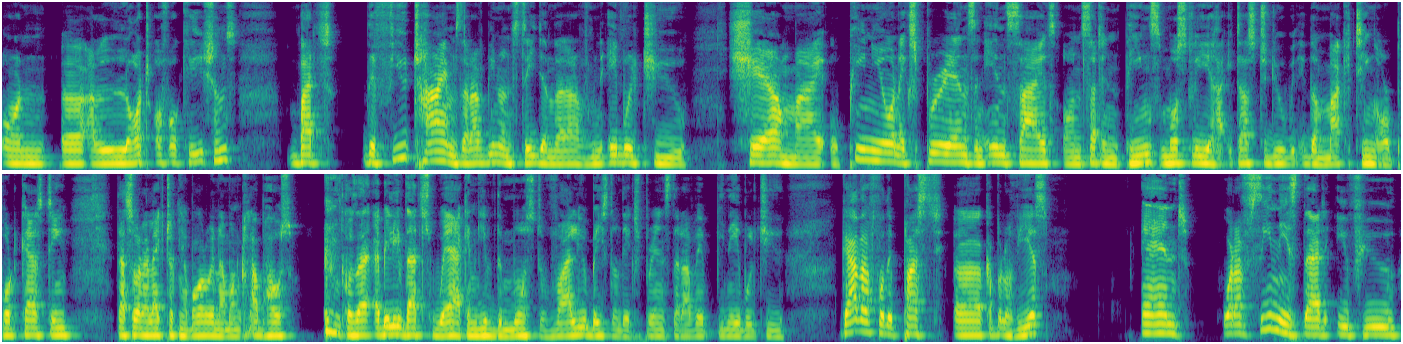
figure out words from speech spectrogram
on uh, a lot of occasions but the few times that i've been on stage and that i've been able to share my opinion experience and insights on certain things mostly it has to do with either marketing or podcasting that's what i like talking about when i'm on clubhouse because I, I, believe that's where I can give the most value based on the experience that I've been able to gather for the past uh, couple of years. And what I've seen is that if you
